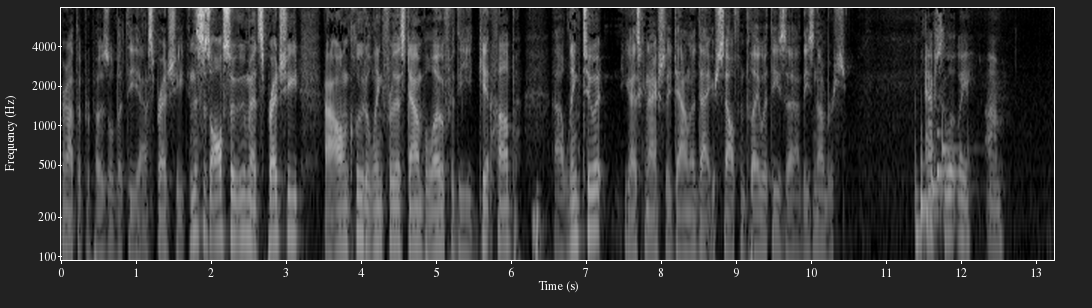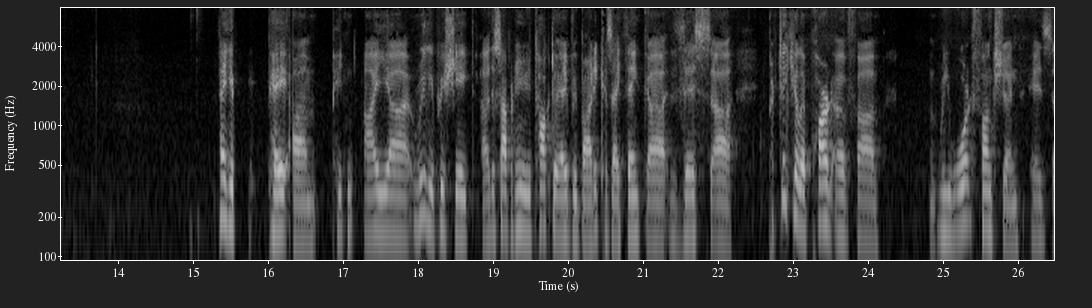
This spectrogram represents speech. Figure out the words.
Or not the proposal, but the uh, spreadsheet. And this is also Umed's spreadsheet. Uh, I'll include a link for this down below for the GitHub uh, link to it. You guys can actually download that yourself and play with these uh, these numbers. Absolutely. Um, thank you, Pey. Um, Peyton, I uh, really appreciate uh, this opportunity to talk to everybody because I think this particular part of reward function is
